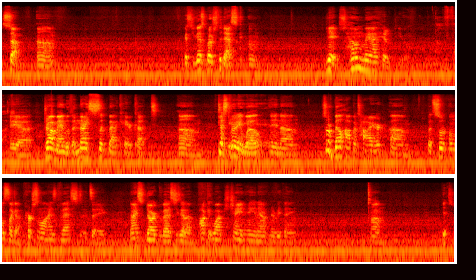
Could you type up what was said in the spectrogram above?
So, um, I guess you guys approach the desk. Um, yes, how may I help you? Oh fuck. A uh, drow man with a nice slick back haircut, um, dressed very well in um, sort of bellhop attire, um, but sort of almost like a personalized vest. It's a nice dark vest. He's got a pocket watch chain hanging out and everything. Um, yes,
